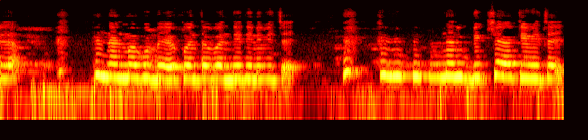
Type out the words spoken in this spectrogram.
ಇಲ್ಲ. ನನ್ನ ಮಗು ಬೇಕು ಅಂತ ಬಂದಿದ್ದೀನಿ ವಿಜಯ್. ನನಗೆ ಭಿಕ್ಷೆ ಹಾಕಿ ವಿಜಯ್.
